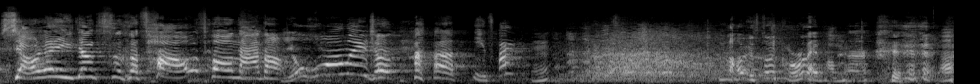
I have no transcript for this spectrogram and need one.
小人已将刺客曹操拿到。有何为证？哈哈，你猜？嗯老有孙猴在旁边儿 啊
